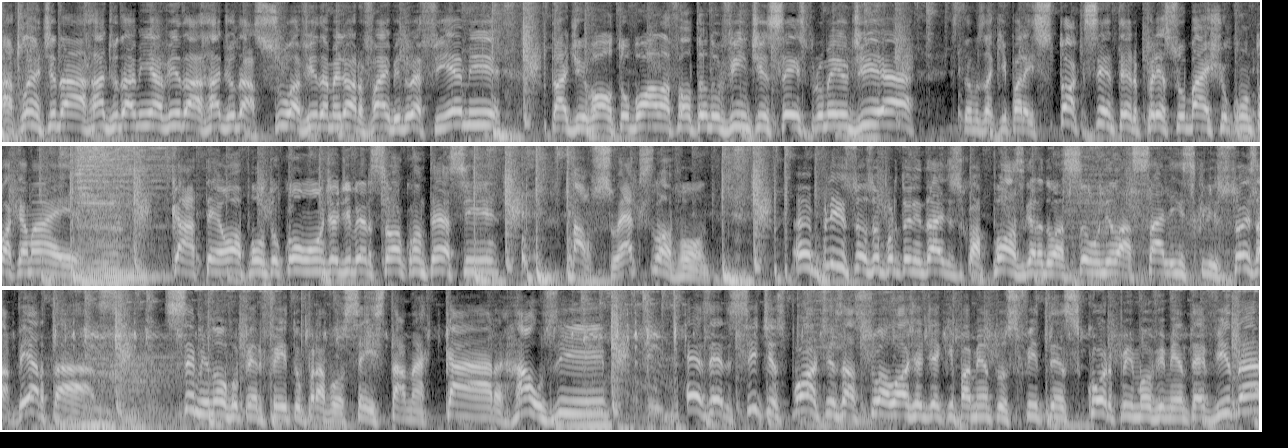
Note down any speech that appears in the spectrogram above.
Atlântida, a rádio da minha vida, a rádio da sua vida, melhor vibe do FM. Tá de volta o bola, faltando 26 pro meio-dia. Estamos aqui para Stock Center, preço baixo com toque a mais. KTO.com, onde a diversão acontece. Ex Lavon. Amplie suas oportunidades com a pós-graduação Unilassalle, inscrições abertas. Seminovo perfeito para você está na Car House. Exercite Esportes, a sua loja de equipamentos fitness, corpo e movimento é vida.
